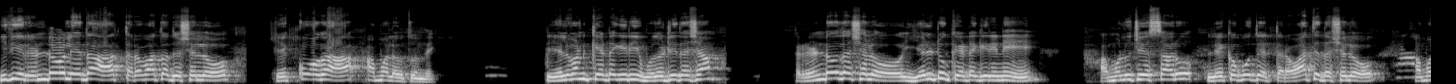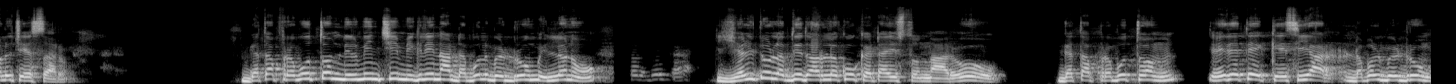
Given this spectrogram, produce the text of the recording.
ఇది రెండో లేదా తర్వాత దశలో ఎక్కువగా అమలవుతుంది. ఎల్ వన్ కేటగిరీ మొదటి దశ. రెండో దశలో ఎల్ టూ కేటగిరీని అమలు చేస్తారు. లేకపోతే తర్వాతి దశలో అమలు చేస్తారు. గత ప్రభుత్వం నిర్మించి మిగిలిన డబుల్ బెడ్రూమ్ ఇళ్ళను ఎల్ టూ లబ్ధిదారులకు కేటాయిస్తున్నారు. గత ప్రభుత్వం ఏదైతే KCR double bedroom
